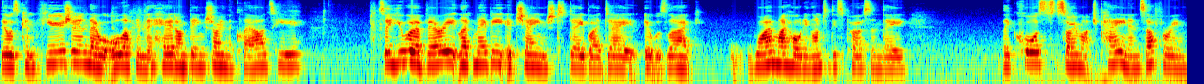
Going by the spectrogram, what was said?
There was confusion. They were all up in their head. I'm being shown the clouds here. So you were very, like maybe it changed day by day. It was like, why am I holding on to this person? They, they caused so much pain and suffering.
